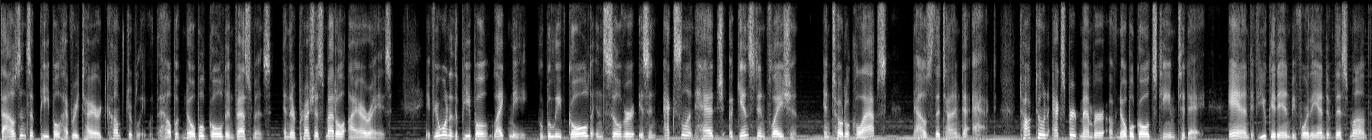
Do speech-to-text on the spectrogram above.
thousands of people have retired comfortably with the help of Noble Gold Investments and their precious metal IRAs. If you're one of the people, like me, who believe gold and silver is an excellent hedge against inflation and total collapse, now's the time to act. Talk to an expert member of Noble Gold's team today. And if you get in before the end of this month,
